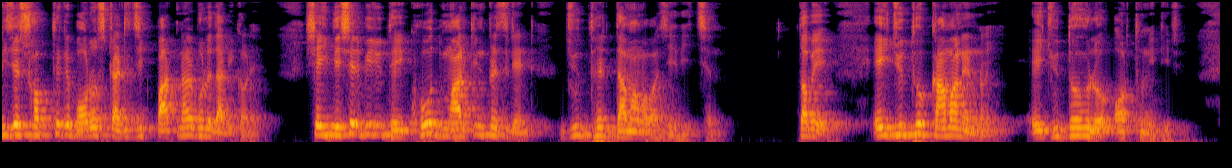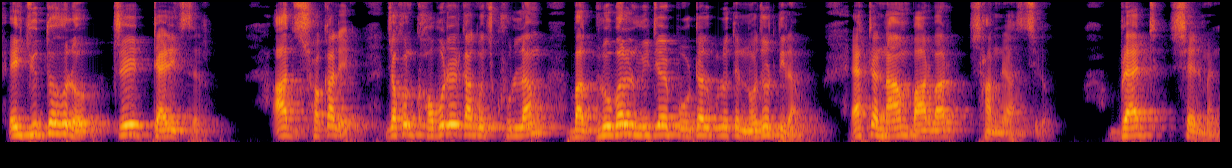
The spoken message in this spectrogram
নিজের সবথেকে বড় স্ট্র্যাটেজিক পার্টনার বলে দাবি করে, সেই দেশের বিরুদ্ধেই খোদ মার্কিন প্রেসিডেন্ট যুদ্ধের দামামা বাজিয়ে দিচ্ছেন। তবে এই যুদ্ধ কামানের নয়, এই যুদ্ধ হলো অর্থনীতির। এই যুদ্ধ হলো ট্রেড ট্যারিফসের। আজ সকালে যখন খবরের কাগজ খুললাম বা গ্লোবাল মিডিয়ার পোর্টালগুলোতে নজর দিলাম, একটা নাম বারবার সামনে আসছিল, ব্র্যাড শেরম্যান।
